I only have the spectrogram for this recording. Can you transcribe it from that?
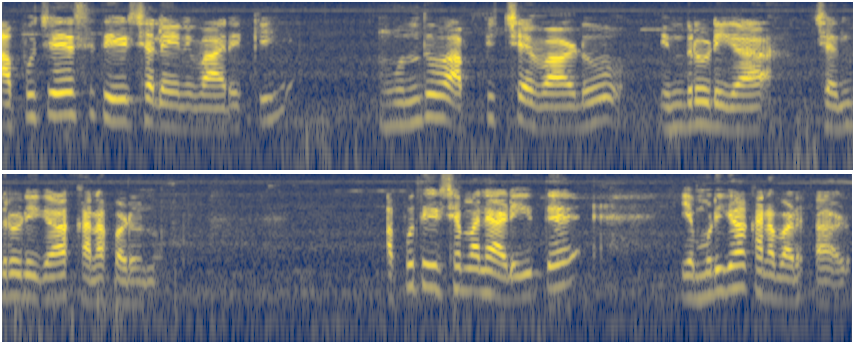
అప్పు చేసి తీర్చలేని వారికి ముందు అప్పిచ్చేవాడు ఇంద్రుడిగా చంద్రుడిగా కనపడును. అప్పు తీర్చమని అడిగితే యముడిగా కనబడతాడు.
